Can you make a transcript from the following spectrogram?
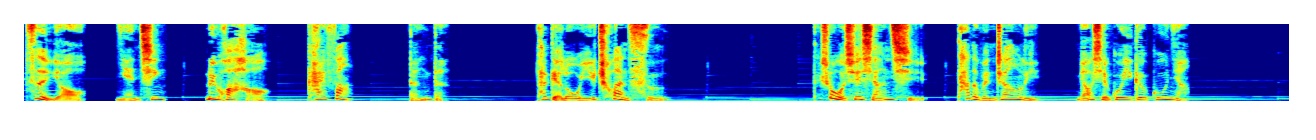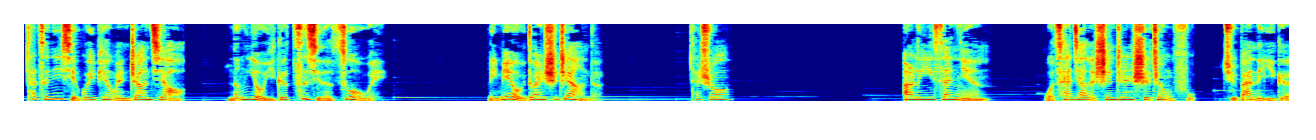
自由、年轻、绿化好、开放，等等。他给了我一串词。但是我却想起他的文章里描写过一个姑娘。他曾经写过一篇文章，叫《能有一个自己的座位》，里面有一段是这样的。他说：二零一三年，我参加了深圳市政府。举办的一个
